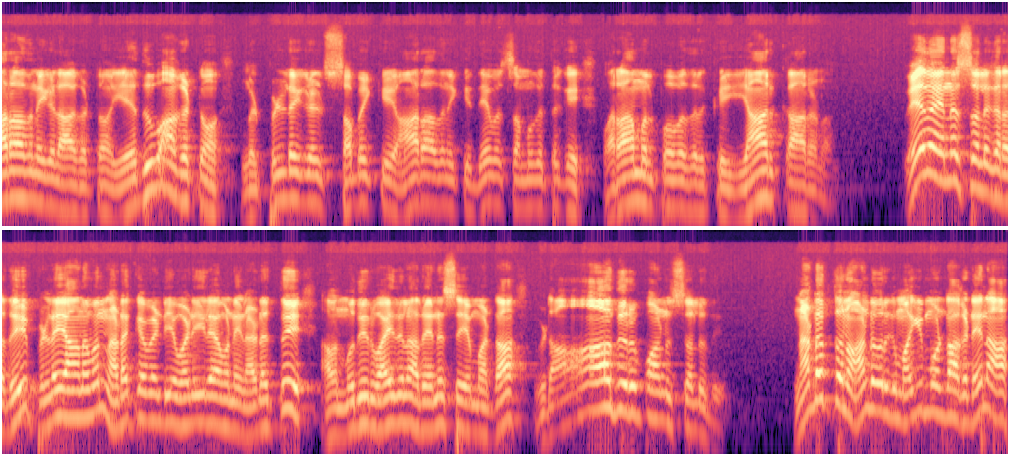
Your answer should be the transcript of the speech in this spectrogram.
ஆராதனைகள் ஆகட்டும் எதுவாகட்டும் உங்கள் பிள்ளைகள் சபைக்கு ஆராதனைக்கு தேவ சமூகத்துக்கு வராமல் போவதற்கு யார் காரணம்? வேதம் என்ன சொல்லுகிறது? பிள்ளையானவன் நடக்க வேண்டிய வழியில் அவனை நடத்து அவன் முதிர் வயதில் அதை என்ன செய்ய மாட்டான்? விடாதிருப்பான்னு சொல்லுது. நடத்தணும். ஆண்டவருக்கு மகிமுண்டாகட்டேன்னா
